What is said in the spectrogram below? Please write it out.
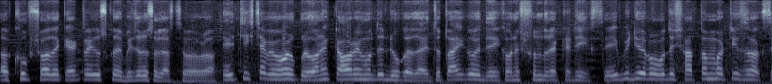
আর খুব সহজে ক্যারেক্টার ইউজ করে ভিতরে চলে আসতে পারবা। এই টিক্সটা ব্যবহার করে অনেক টাওয়ারের মধ্যে ঢোকা যায়। তো ট্রাই করে দেখি অনেক সুন্দর একটা টিক্স এই ভিডিওর পরবর্তী সাত নম্বর টিক্স রাখছে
